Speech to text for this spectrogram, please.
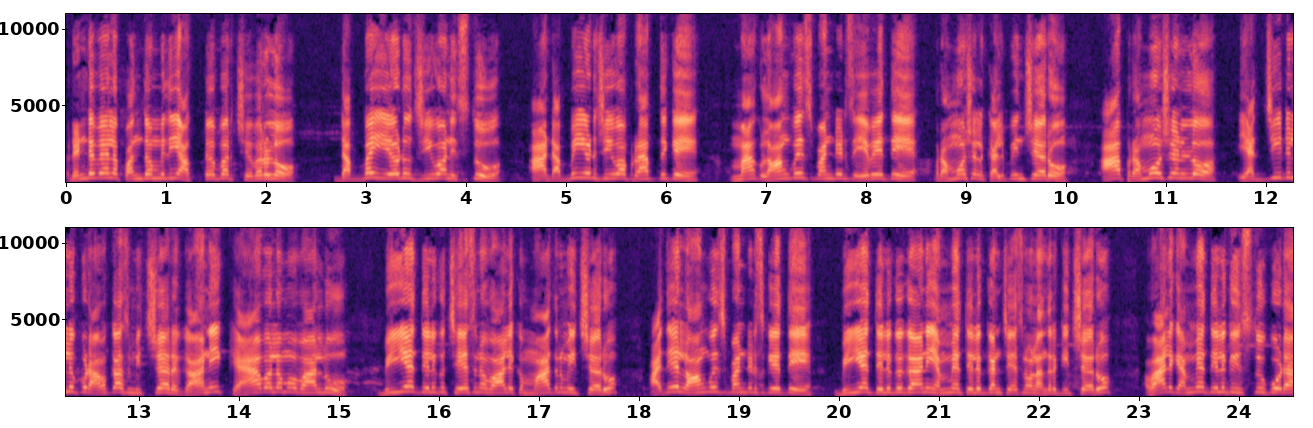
రెండు వేల పంతొమ్మిది అక్టోబర్ చివరిలో డెబ్బై ఏడు జీవానిస్తూ ఆ డెబ్బై ఏడు జీవో ప్రాప్తికి మాకు లాంగ్వేజ్ పండిట్స్ ఏవైతే ప్రమోషన్లు కల్పించారో ఆ ప్రమోషన్లో ఎస్జీటీలకు కూడా అవకాశం ఇచ్చారు. కానీ కేవలము వాళ్ళు బిఏ తెలుగు చేసిన వాళ్ళకి మాత్రం ఇచ్చారు. అదే లాంగ్వేజ్ పండిట్స్కి అయితే బిఏ తెలుగు కానీ ఎంఏ తెలుగు కానీ చేసిన వాళ్ళందరికీ ఇచ్చారు. వాళ్ళకి ఎంఏ తెలుగు ఇస్తూ కూడా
